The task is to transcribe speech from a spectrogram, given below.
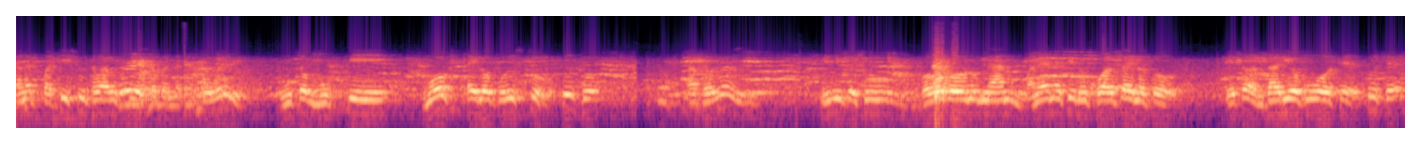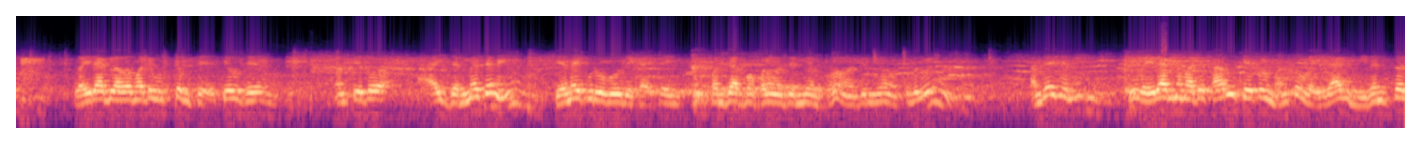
અને પછી શું થવાનું છે ખબર નથી? હું તો મુક્તિ, મોક્ષ થયેલો પુરુષ છું. શું છું? આ ખબર બીજું કશું બહુ બહુનું જ્ઞાન મને નથી, હું ખોલતો નતો એ તો અંધારીઓ કૂવો છે. શું છે? વૈરાગ લાવવા માટે ઉત્તમ છે. કેવું છે? અને તે તો આ જન્મે છે ને તેને પૂર્વ બહુ દેખાય છે. પંજાબમાં ફલાણો જન્મ્યો ફલાણો જન્મ્યો ખબર પડે સમજાય છે ને? એ વૈરાગના માટે સારું છે પણ મને તો વૈરાગ નિરંતર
